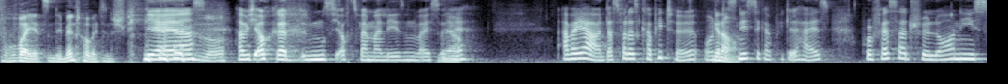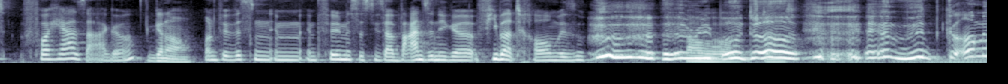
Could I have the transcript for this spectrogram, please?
wo war jetzt ein Dementor bei diesem Spiel? Ja, ja. so. Habe ich auch gerade, muss ich auch zweimal lesen, weil ich so, Ja. hä? Aber ja, das war das Kapitel. Und Genau. das nächste Kapitel heißt Professor Trelawneys Vorhersage. Genau. Und wir wissen, im, im Film ist es dieser wahnsinnige Fiebertraum, wie so, Harry Oh, Potter, er wird kommen.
